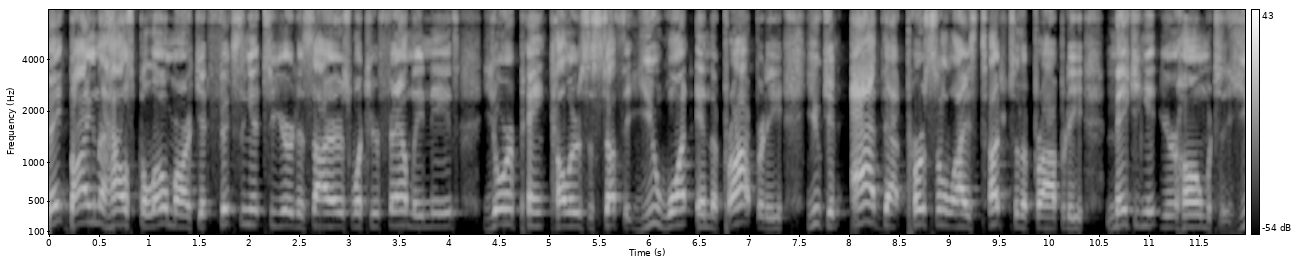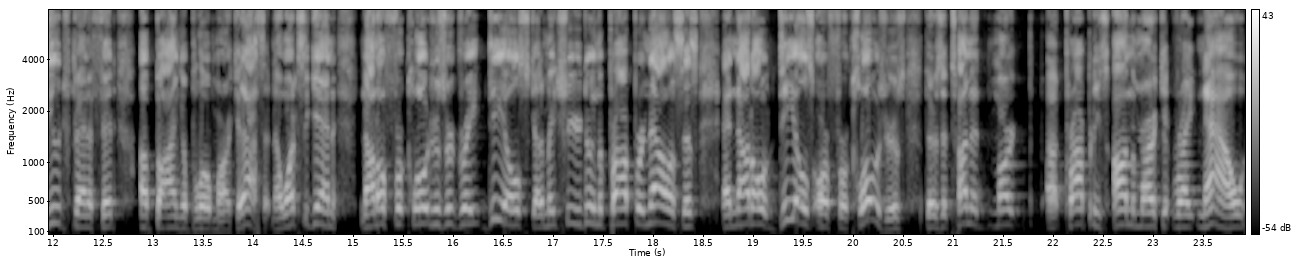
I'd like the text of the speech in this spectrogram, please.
Make, buying the house below market, fixing it to your desires, what your family needs, your paint colors, the stuff that you want in the property, you can add that personalized touch to the property, making it your home, which is a huge benefit of buying a below market asset. Now, once again, not all foreclosures are great deals. Got to make sure you're doing the proper analysis, and not all deals are foreclosures. There's a ton of mark, uh, properties on the market right now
